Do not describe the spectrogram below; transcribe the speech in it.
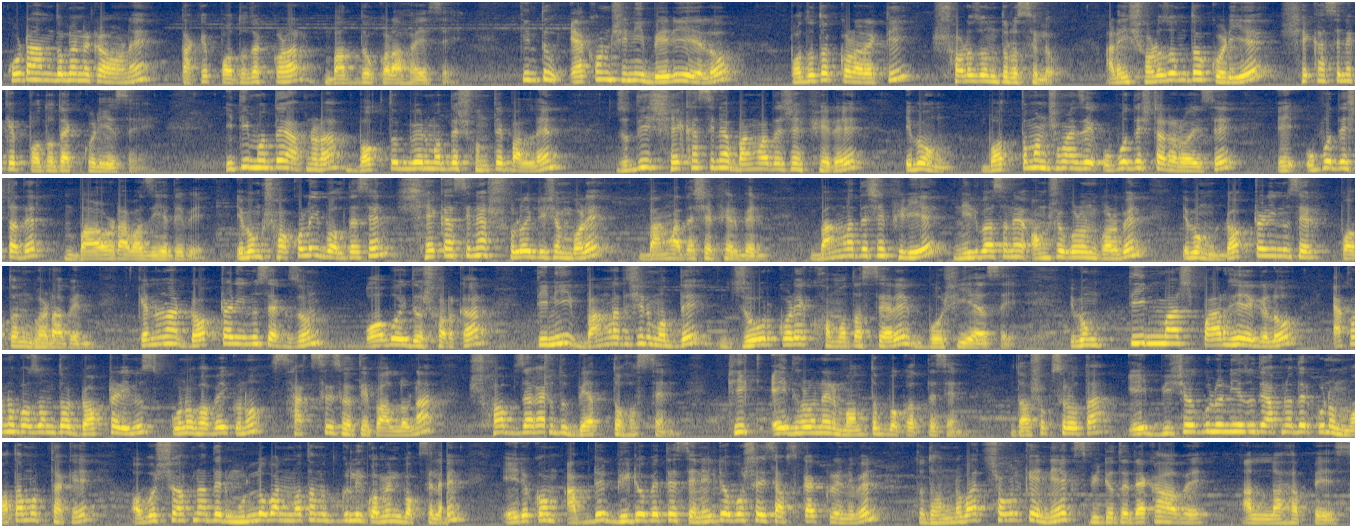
কোটা আন্দোলনের কারণে তাকে পদত্যাগ করার বাধ্য করা হয়েছে। কিন্তু এখন তিনি বেরিয়ে এলো পদত্যাগ করার একটি ষড়যন্ত্র ছিল আর এই ষড়যন্ত্র করিয়ে শেখ হাসিনাকে পদত্যাগ করিয়েছে। ইতিমধ্যে আপনারা বক্তব্যের মধ্যে শুনতে পারলেন, যদি শেখ হাসিনা বাংলাদেশে ফেরে এবং বর্তমান সময়ে যে উপদেষ্টারা রয়েছে, এই উপদেষ্টাদের বারোটা বাজিয়ে দেবে। এবং সকলেই বলতেছেন, শেখ হাসিনা ষোলোই ডিসেম্বরে বাংলাদেশে ফিরবেন। বাংলাদেশে ফিরিয়ে নির্বাচনে অংশগ্রহণ করবেন এবং ডক্টর ইনুসের পতন ঘটাবেন। কেননা ডক্টর ইনুস একজন অবৈধ সরকার, তিনি বাংলাদেশের মধ্যে জোর করে ক্ষমতা চেয়ারে বসিয়ে আছে। এবং তিন মাস পার হয়ে গেল, এখনও পর্যন্ত ডক্টর ইনুস কোনোভাবেই কোনো সাকসেস হতে পারল না। সব জায়গায় শুধু ব্যর্থ হচ্ছেন। ঠিক এই ধরনের মন্তব্য করতেছেন। দর্শক শ্রোতা, এই বিষয়গুলো নিয়ে যদি আপনাদের কোনো মতামত থাকে, অবশ্যই আপনাদের মূল্যবান মতামতগুলি কমেন্ট বক্সে লাগবেন এইরকম আপডেট ভিডিও পেতে চ্যানেলটি অবশ্যই সাবস্ক্রাইব করে নেবেন। তো ধন্যবাদ সকলকে নেক্সট ভিডিওতে দেখা হবে। আল্লাহ হাফেজ।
